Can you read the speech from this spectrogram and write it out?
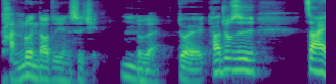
谈论到这件事情，嗯，对不对？对，他就是在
